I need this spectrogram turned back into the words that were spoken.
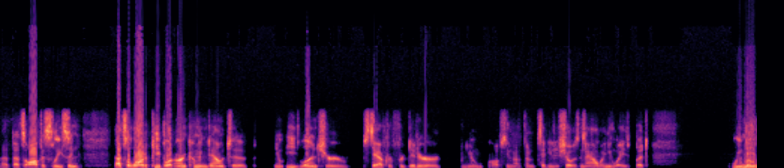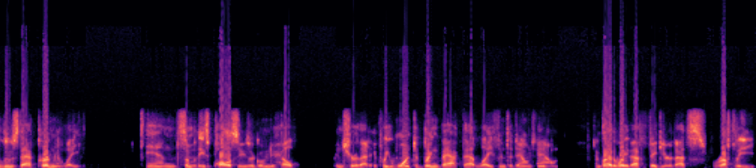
that's office leasing. That's a lot of people that aren't coming down to you know eat lunch or stay after for dinner or you know obviously not them taking the shows now anyways, but we may lose that permanently. And some of these policies are going to help ensure that. If we want to bring back that life into downtown, and by the way, that figure, that's roughly,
